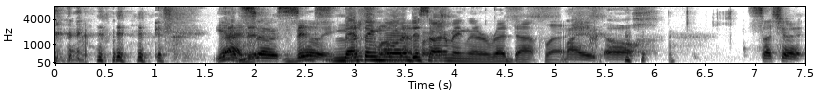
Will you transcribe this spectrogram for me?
important one. yeah, That's so Vince- silly. Vince Nothing more that part. disarming than a red dot flash. My oh, such a.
